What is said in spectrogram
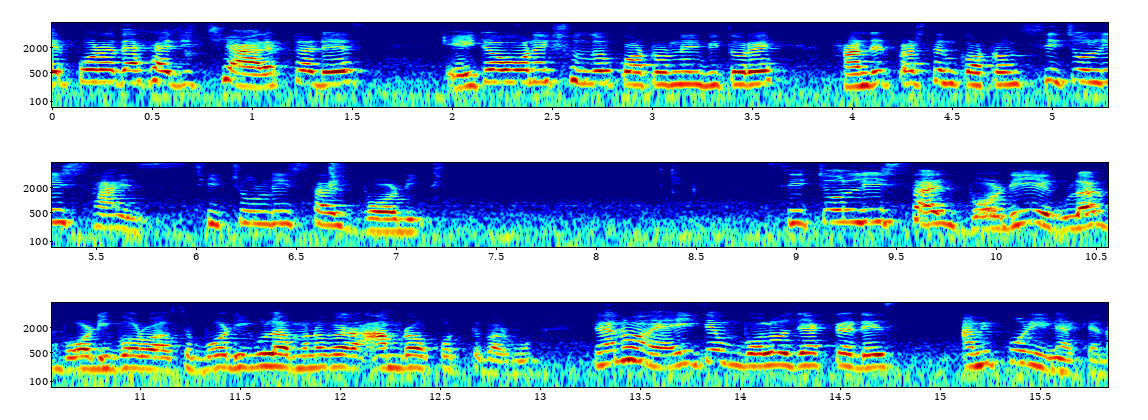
এরপরে দেখাই দিচ্ছি আরেকটা ড্রেস। এইটাও অনেক সুন্দর কটনের ভিতরে। হান্ড্রেড পার্সেন্ট কটন ছিচল্লিশ সাইজ ছিচল্লিশ সাইজ বডি ছিচল্লিশ সাইজ বডি এগুলার বডি বড় আছে। মনে করো আমরাও পারব। জানো, এই যে বলো যে একটা ড্রেস আমি না কেন?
